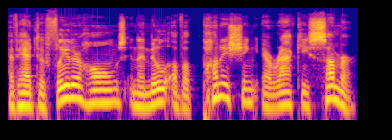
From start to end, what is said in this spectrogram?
have had to flee their homes in the middle of a punishing Iraqi summer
